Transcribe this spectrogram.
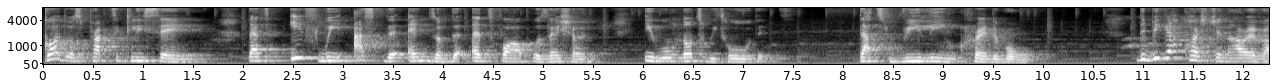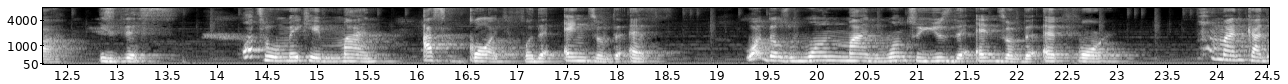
God was practically saying that if we ask the ends of the earth for our possession, He will not withhold it. That's really incredible. The bigger question, however, is this What will make a man ask God for the ends of the earth? What does one man want to use the ends of the earth for? Man can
